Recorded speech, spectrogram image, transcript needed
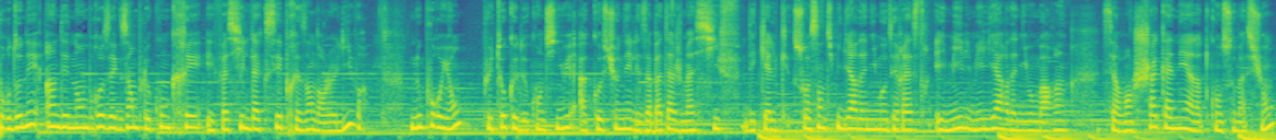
Pour donner un des nombreux exemples concrets et faciles d'accès présents dans le livre, nous pourrions, plutôt que de continuer à cautionner les abattages massifs des quelques 60 milliards d'animaux terrestres et 1000 milliards d'animaux marins servant chaque année à notre consommation,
